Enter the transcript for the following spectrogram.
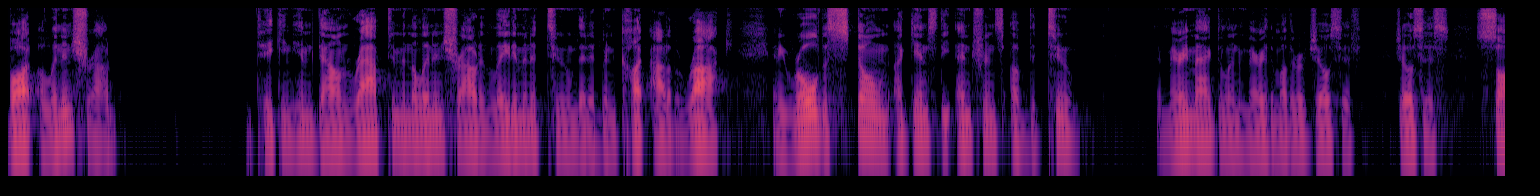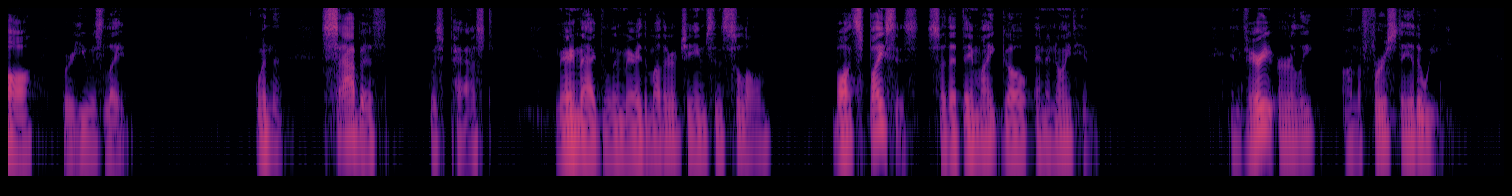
bought a linen shroud, and taking him down, wrapped him in the linen shroud, and laid him in a tomb that had been cut out of the rock. And he rolled a stone against the entrance of the tomb. And Mary Magdalene and Mary, the mother of Joseph, Joseph saw where he was laid. When the Sabbath was past, Mary Magdalene, Mary, the mother of James and Salome, bought spices so that they might go and anoint him. And very early on the first day of the week,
